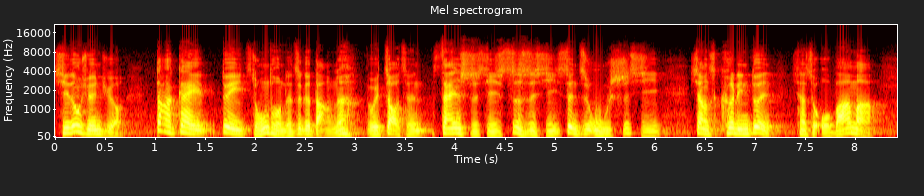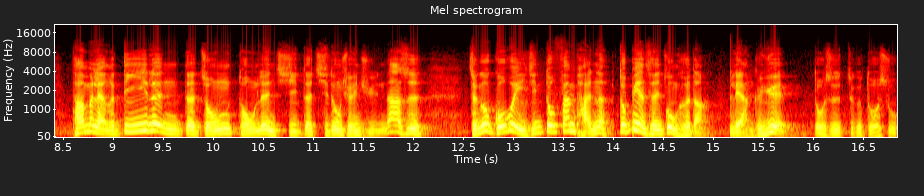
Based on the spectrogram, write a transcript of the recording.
其中选举哦，大概对总统的这个党呢，会造成三十席、四十席甚至五十席，像是克林顿、像是奥巴马，他们两个第一任的总统任期的其中选举，那是整个国会已经都翻盘了，都变成共和党两个月都是这个多数。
